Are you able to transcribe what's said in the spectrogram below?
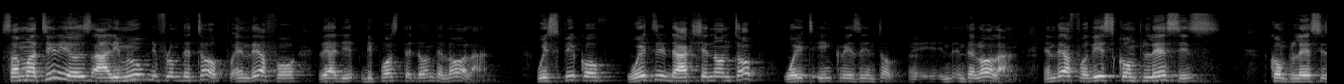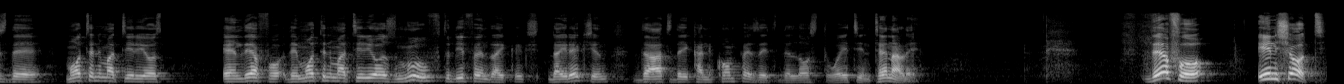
some materials are removed from the top and therefore they are de deposited on the lowland. We speak of weight reduction on top, weight increase in, top, in, in the lowland. And therefore this compresses, compresses the molten materials and therefore the molten materials move to different directions that they can compensate the lost weight internally. Therefore, in short,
